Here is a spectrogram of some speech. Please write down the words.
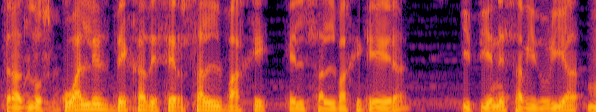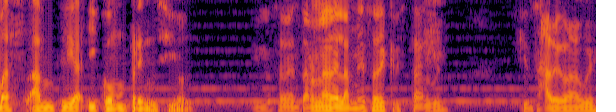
Tras los cuales deja de ser salvaje, el salvaje que era, y tiene sabiduría más amplia y comprensión. Y no se aventaron la de la mesa de cristal, güey. ¿Quién sabe, va, güey?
